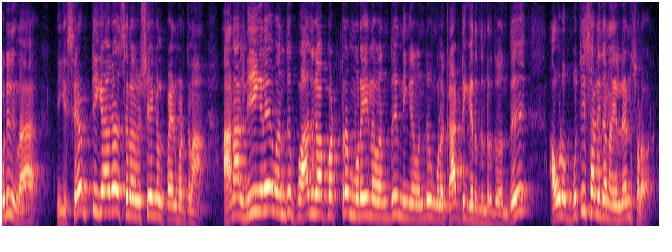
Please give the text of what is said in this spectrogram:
புரியுதுங்களா? நீங்கள் சேஃப்டிக்காக சில விஷயங்கள் பயன்படுத்தலாம். ஆனால் நீங்களே வந்து பாதுகாப்பற்ற முறையில் வந்து நீங்கள் வந்து உங்களை காட்டிக்கிறதுன்றது வந்து அவ்வளோ புத்திசாலித்தனம் இல்லைன்னு சொல்ல வரேன்.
